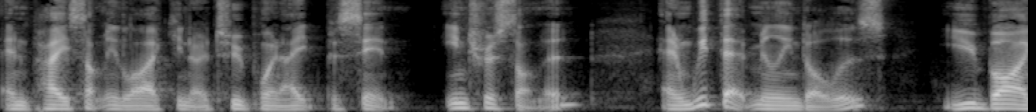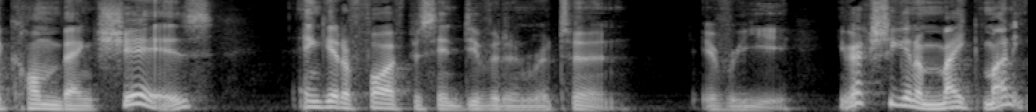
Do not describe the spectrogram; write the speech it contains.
and pay something like, you know, 2.8% interest on it. And with that million dollars, you buy CommBank shares and get a 5% dividend return every year. You're actually going to make money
